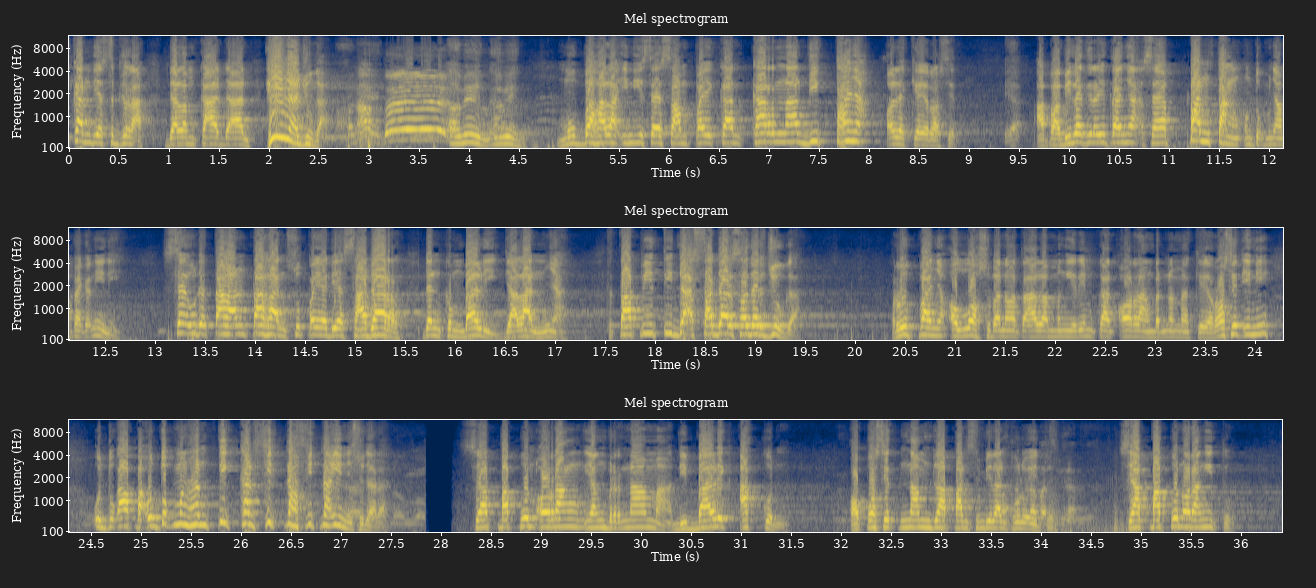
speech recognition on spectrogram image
matikan dia segera dalam keadaan hina juga. Amin, amin. Mubahalah ini saya sampaikan karena ditanya oleh Kiai Rosid. Ya. Apabila tidak ditanya, saya pantang untuk menyampaikan ini. Saya udah tahan-tahan supaya dia sadar dan kembali jalannya. Tetapi tidak sadar-sadar juga. Rupanya Allah Subhanahu wa taala mengirimkan orang bernama Kiai Rosid ini untuk apa? Untuk menghentikan fitnah-fitnah ini, Saudara. Siapa pun orang yang bernama di balik akun opposite 6890 itu. Siapa pun orang itu,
